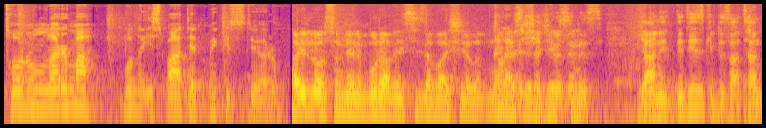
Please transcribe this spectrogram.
torunlarıma bunu ispat etmek istiyorum. Hayırlı olsun diyelim. Burak Bey sizle başlayalım. Neler Çok teşekkür söyleyeceksiniz? ederiz. Yani dediğiniz gibi zaten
